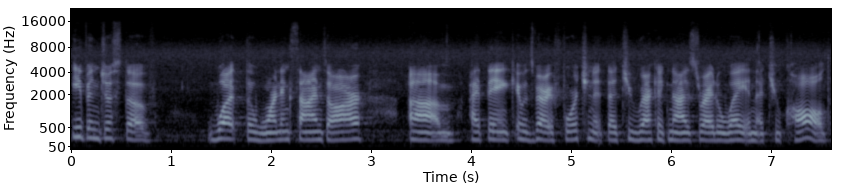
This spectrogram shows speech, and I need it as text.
even just of what the warning signs are. Um, I think it was very fortunate that you recognized right away and that you called.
